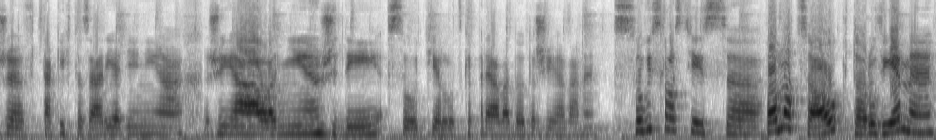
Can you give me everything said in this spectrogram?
že v takýchto zariadeniach žiaľ nie vždy sú tie ľudské práva dodržiavané. V súvislosti s pomocou, ktorú vieme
